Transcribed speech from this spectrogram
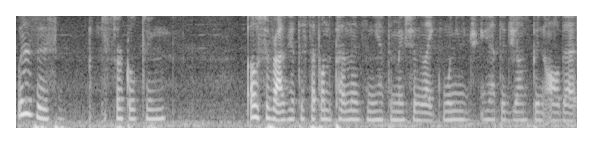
What is this circle thing? Oh, survive. You have to step on the pendants and you have to make sure, like, when you you have to jump and all that.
